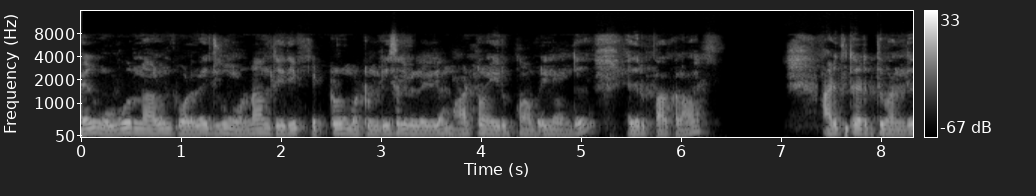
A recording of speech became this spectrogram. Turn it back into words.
மேலும் ஒவ்வொரு நாளும் போலவே ஜூன் ஒன்றாம் தேதி பெட்ரோல் மற்றும் டீசல் விலையில் மாற்றம் இருக்கும் அப்படின்னு வந்து எதிர்பார்க்கலாம். அடுத்துக்கு அடுத்து வந்து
